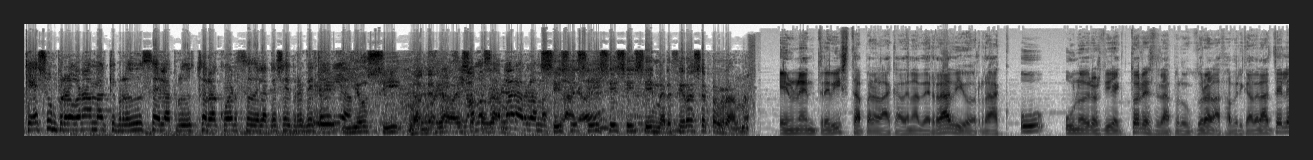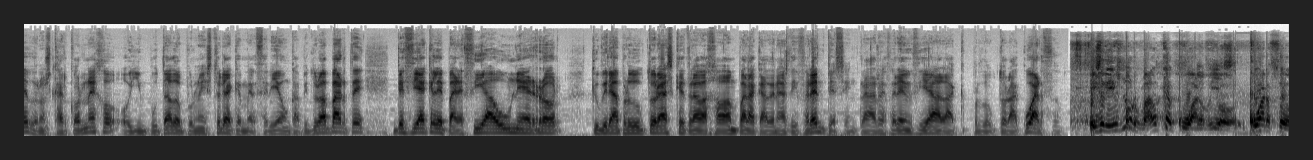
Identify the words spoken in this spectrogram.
que es un programa que produce la productora Cuarzo de la que soy propietaria? Eh, yo sí, me refiero a ese vamos programa. A hablar, hablamos sí, claro, sí, sí, ¿eh? sí, sí, sí, me refiero a ese programa. En una entrevista para la cadena de radio RAC U, Uno de los directores de la productora La Fábrica de la Tele, don Oscar Cornejo, hoy imputado por una historia que merecería un capítulo aparte, decía que le parecía un error que hubiera productoras que trabajaban para cadenas diferentes, en clara referencia a la productora Cuarzo. És a dir, és normal que Cuarzo, Cuarzo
